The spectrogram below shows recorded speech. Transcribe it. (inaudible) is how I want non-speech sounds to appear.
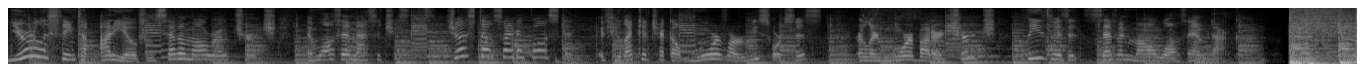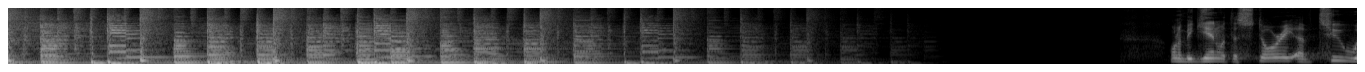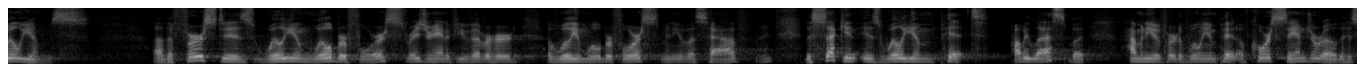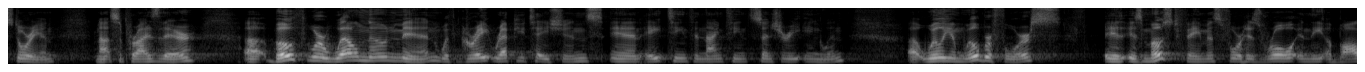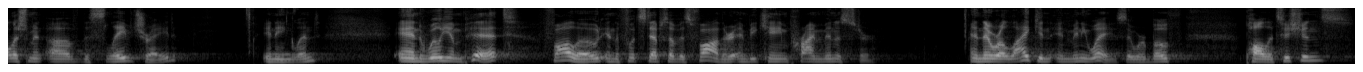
You're listening to audio from Seven Mile Road Church in Waltham, Massachusetts, just outside of Boston. If you'd like to check out more of our resources or learn more about our church, please visit sevenmilewaltham.com. I want to begin with the story of two Williams. Uh, the first is William Wilberforce. Raise your hand if you've ever heard of William Wilberforce. Many of us have. Right? The second is William Pitt. Probably less, but how many have heard of William Pitt? Of course, Sam Giroux, the historian. Not surprised there. Uh, both were well known men with great reputations in 18th and 19th century England. Uh, William Wilberforce is, is most famous for his role in the abolishment of the slave trade in England. And William Pitt followed in the footsteps of his father and became prime minister. And they were alike in, in many ways. They were both politicians,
